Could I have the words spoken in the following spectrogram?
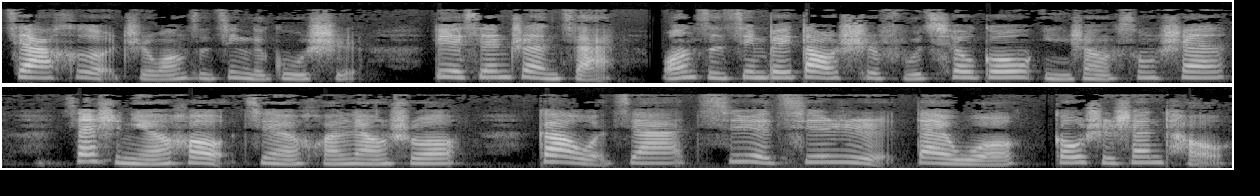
驾鹤指王子敬的故事，列仙传载。王子敬被道士扶秋沟引上嵩山，三十年后见桓梁说：“告我家七月七日带我勾氏山头。”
